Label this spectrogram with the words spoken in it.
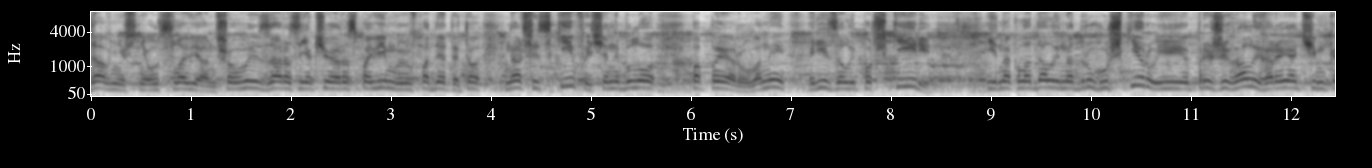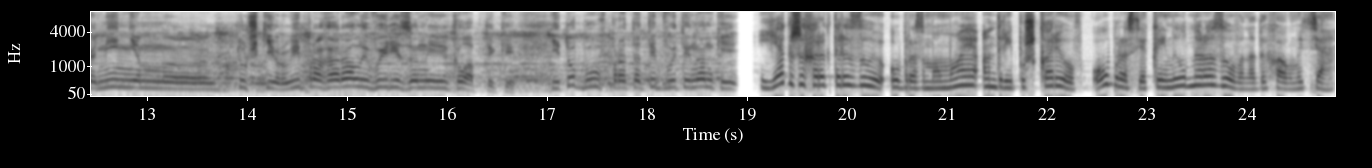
давнішнє у славян, що ви зараз, якщо я розповім, ви впадете, то наші скіфи ще не було паперу. Вони різали по шкірі і накладали на другу шкіру і прижигали гарячим камінням е, ту шкіру і прогорали вирізані клаптики. І то був прототип витинанки. Як же характеризує образ Мамая Андрій Пушкарьов, образ, який неодноразово надихав митця?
